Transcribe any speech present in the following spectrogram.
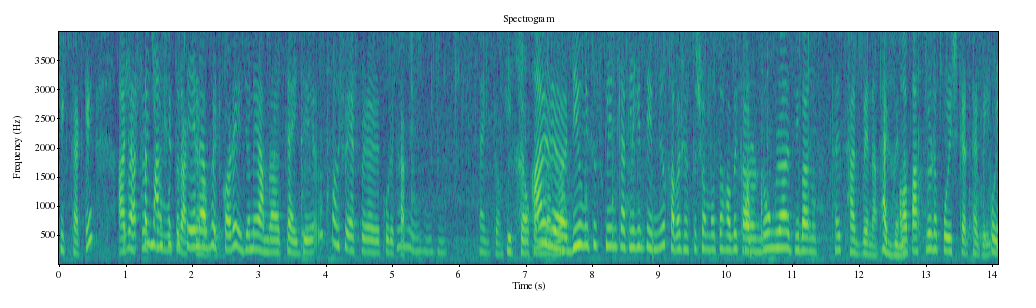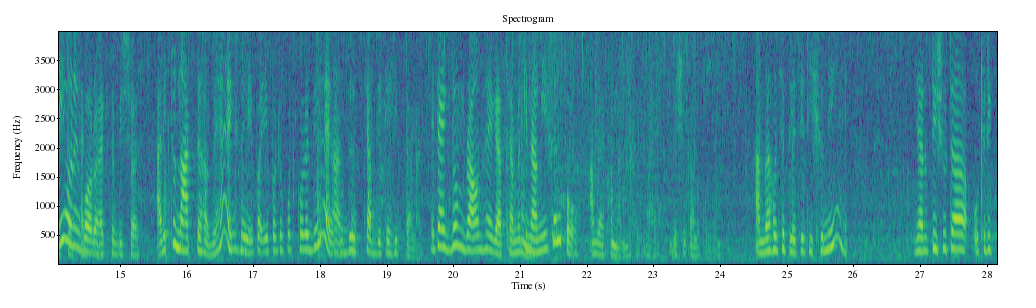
ঠিক থাকে। আর আজকাল মানুষ একটু তেল অ্যাভয়েড করে এই জন্য আমরা চাই যে মানুষ এয়ার ফ্রায়ারে করে খাক। একদম। আর ডিউ মিসেস ক্লিন থাকলে কিন্তু এমনিও খাবার স্বাস্থ্যসম্মত হবে কারণ নোংরা জীবাণু থাকবে না। আমার পাত্রটা পরিষ্কার থাকবে। এটাই অনেক বড় একটা বিষয়। আর একটু নাড়তে হবে হ্যাঁ এপট ওপট করে দিলে আচ্ছা। দুই চারদিকে হিটটা লাগবে এটা একদম ব্রাউন হয়ে গেছে। আমরা কি নামিয়ে ফেলব? আমরা এখন নামিয়ে ফেলব হ্যাঁ বেশি কালো করব না। আমরা হচ্ছে প্লেটে টিস্যু নিয়ে যেন টিস্যুটা অতিরিক্ত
